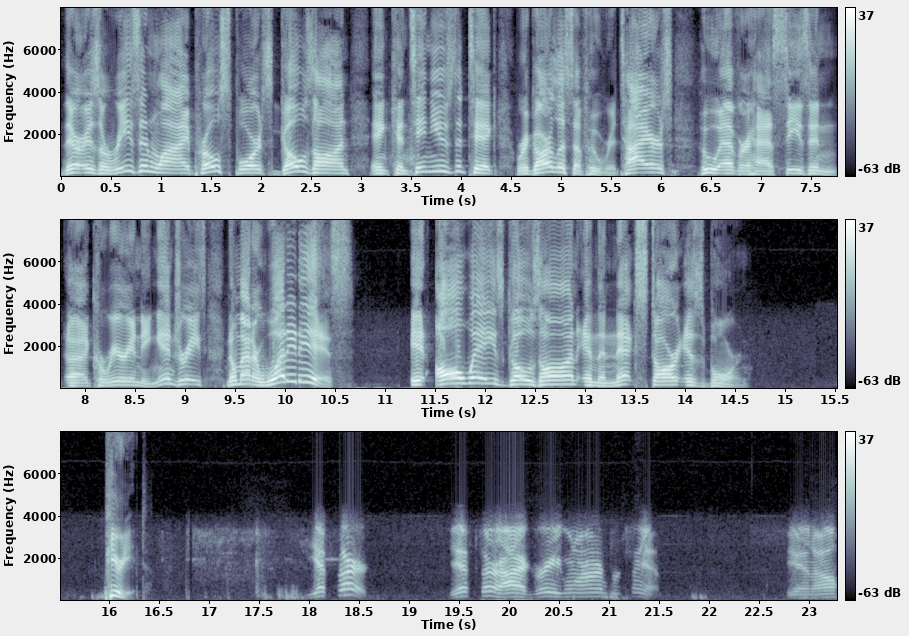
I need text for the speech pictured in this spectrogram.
There is a reason why pro sports goes on and continues to tick, regardless of who retires, whoever has season uh, career ending injuries, no matter what it is. It always goes on, and the next star is born. Period. Yes, sir. Yes, sir. I agree 100%. You know,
